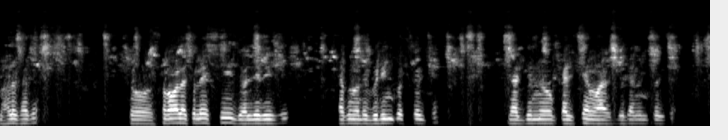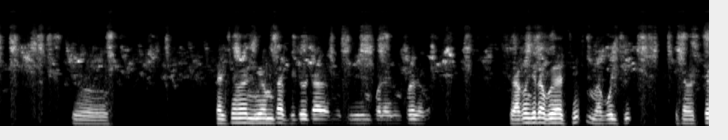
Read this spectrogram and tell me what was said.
ভালো থাকে। তো সকালবেলা চলে এসেছি, জল দিয়ে দিয়েছি। এখন ওদের ব্রিডিং কোর্স চলছে। যার জন্য ক্যালসিয়াম আর ভিটামিন চলছে তো ক্যালসিয়ামের নিয়মটা ভিডিওটা আমি কিছুদিন পরে একদম করে দেবো। তো এখন যেটা বোঝাচ্ছি বা বলছি, সেটা হচ্ছে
